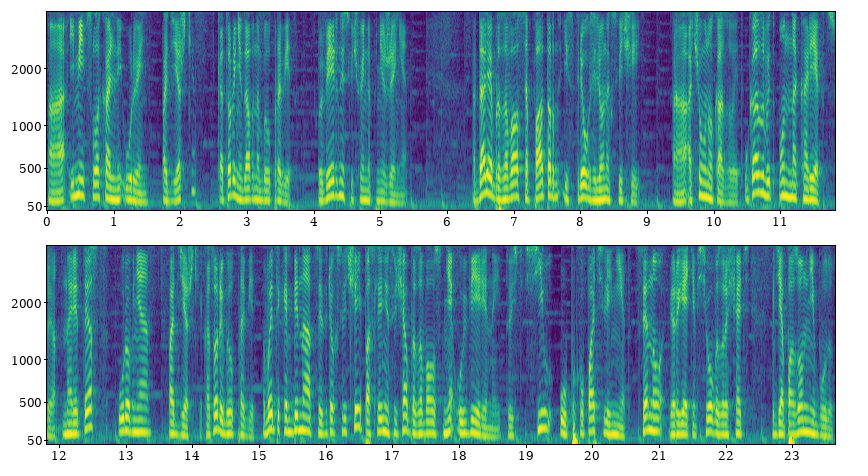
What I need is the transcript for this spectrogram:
А, имеется локальный уровень поддержки который недавно был пробит, уверенный свечой на понижение. Далее образовался паттерн из трех зеленых свечей. А, о чем он указывает? Указывает он на коррекцию, на ретест уровня поддержки, который был пробит. В этой комбинации трех свечей последняя свеча образовалась неуверенной, то есть сил у покупателей нет. Цену, вероятнее всего, возвращать в диапазон не будут.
